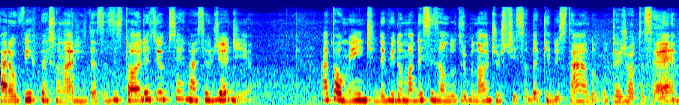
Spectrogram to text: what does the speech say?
para ouvir personagens dessas histórias e observar seu dia a dia. Atualmente, devido a uma decisão do Tribunal de Justiça daqui do estado, o TJCE,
